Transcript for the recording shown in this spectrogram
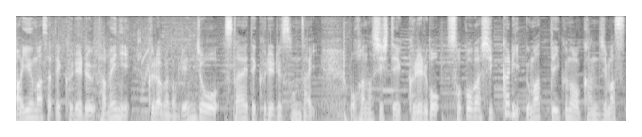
歩ませてくれるためにクラブの現状を伝えてくれる存在。お話ししてくれるとそこがしっかり埋まっていくのを感じます。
